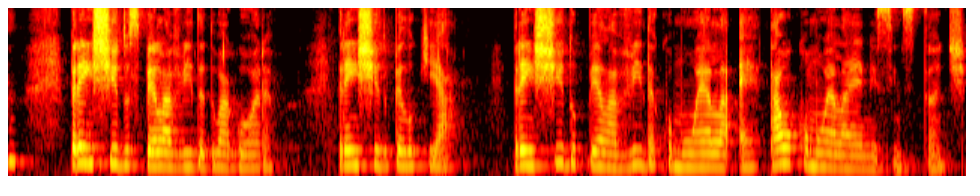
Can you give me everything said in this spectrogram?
preenchidos pela vida do agora, preenchido pelo que há, preenchido pela vida como ela é, tal como ela é nesse instante.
